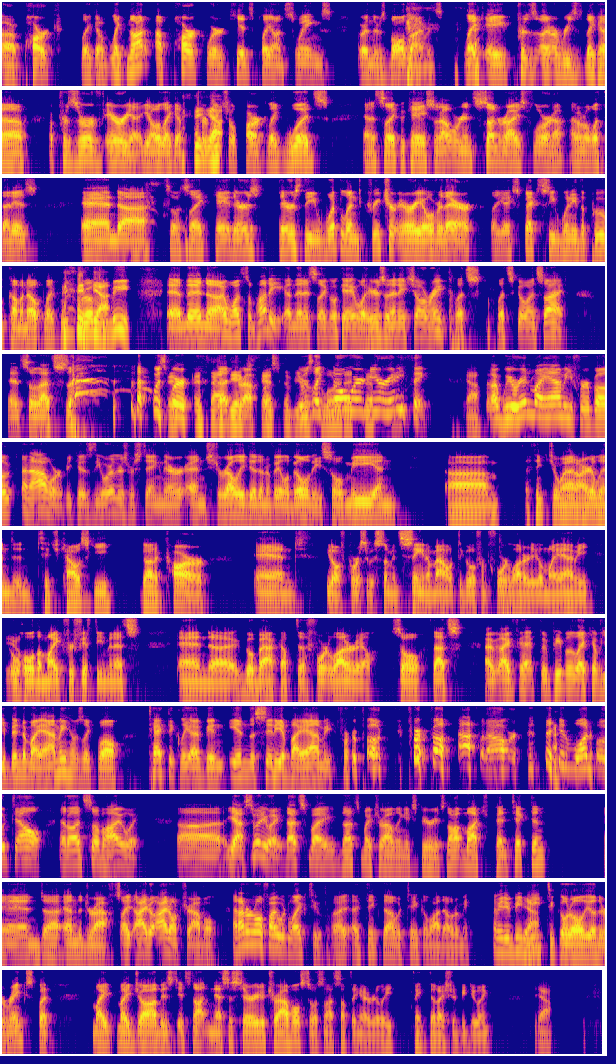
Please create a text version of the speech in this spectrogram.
a park, like a like not a park where kids play on swings or and there's ball diamonds, like a, pres- a res- like a a preserved area, you know, like a Yeah. provincial park, like woods. And it's like, okay, so now we're in Sunrise, Florida. I don't know what that is, and uh, so it's like, hey, there's there's the woodland creature area over there. Like I expect to see Winnie the Pooh coming out, like who's grew up Yeah. to me, and then uh, I want some honey, and then it's like, okay, well here's an NHL rink. Let's let's go inside, and so that's that was where that draft was. It was like Florida nowhere trip? near anything. Yeah. Uh, we were in Miami for about an hour because the Oilers were staying there, and Chiarelli did an availability. So me and um, I think Joanne Ireland and Tychkowski got a car, and you know, of course, it was some insane amount to go from Fort Lauderdale to Miami, Yeah. go hold a mic for 15 minutes, and uh, go back up to Fort Lauderdale. So that's I, I've had people like, "Have you been to Miami?" I was like, "Well." Technically, I've been in the city of Miami for about for about half an hour in one hotel and on some highway. Uh, yeah. So anyway, that's my that's my traveling experience. Not much. Penticton and uh, and the drafts. I, I don't I don't travel, and I don't know if I would like to. I, I think that would take a lot out of me. I mean, it'd be Yeah. neat to go to all the other rinks, but my my job is it's not necessary to travel, so it's not something I really think that I should be doing. Yeah.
